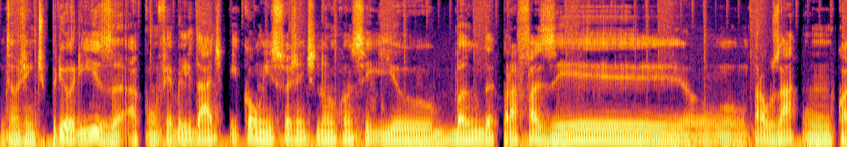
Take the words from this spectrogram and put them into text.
então a gente prioriza a confiabilidade e com isso a gente não conseguiu banda para fazer para usar um codec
